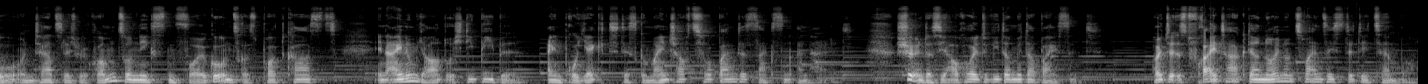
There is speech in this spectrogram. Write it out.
und herzlich willkommen zur nächsten Folge unseres Podcasts In einem Jahr durch die Bibel, ein Projekt des Gemeinschaftsverbandes Sachsen-Anhalt. Schön, dass Sie auch heute wieder mit dabei sind. Heute ist Freitag, der 29. Dezember.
